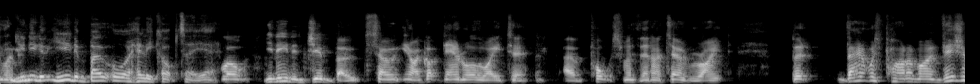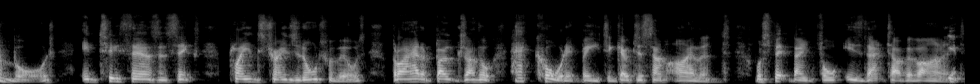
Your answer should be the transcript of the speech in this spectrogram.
no, you need a, you need a boat or a helicopter. Yeah, Well, you need a jib boat. So, you know, I got down all the way to uh, Portsmouth, then I turned right. But that was part of my vision board in 2006 planes, trains, and automobiles. But I had a boat because I thought, how cool would it be to go to some island? Well, Spitbank Fort is that type of island. Yeah.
